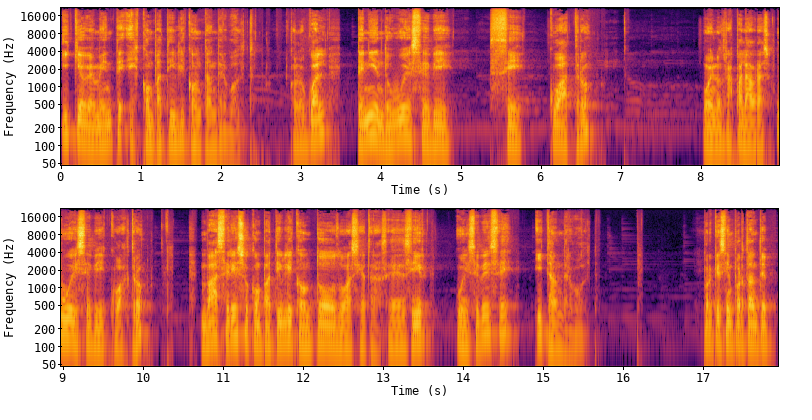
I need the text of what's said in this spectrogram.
y que obviamente es compatible con Thunderbolt. Con lo cual, teniendo USB C 4, o en otras palabras, USB 4, va a hacer eso compatible con todo hacia atrás, es decir, USB-C y Thunderbolt. ¿Por qué es importante?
